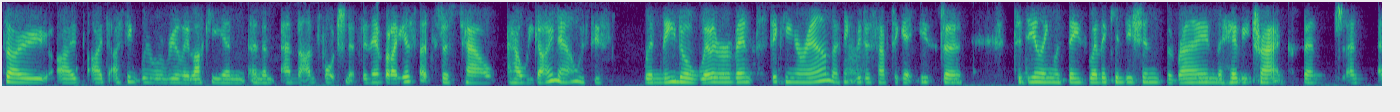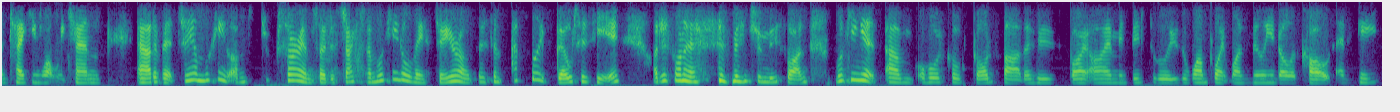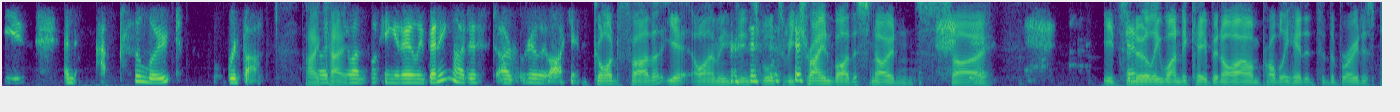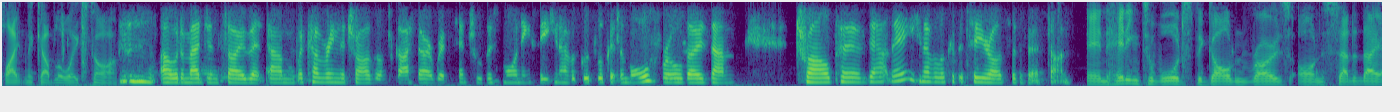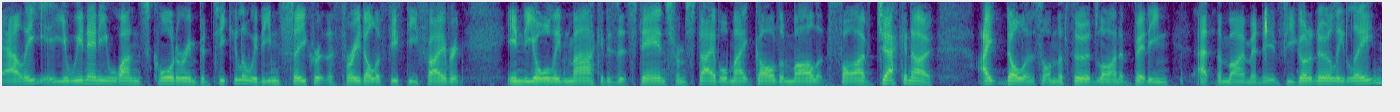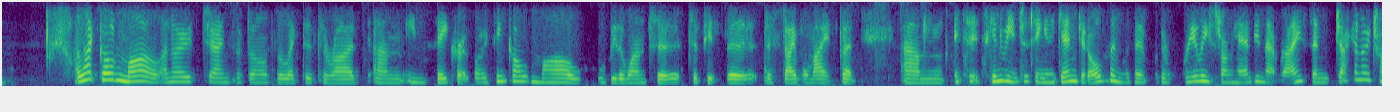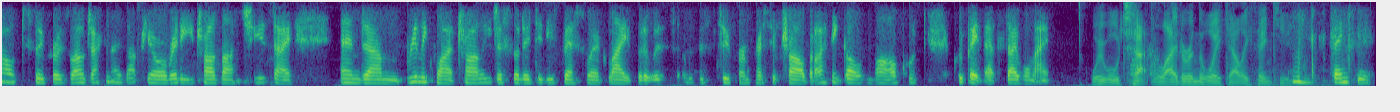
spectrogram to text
so I, I, I think we were really lucky and, and, and unfortunate for them, but I guess that's just how, how we go now with this La Nina weather event sticking around. I think we just have to get used to to dealing with these weather conditions, the rain, the heavy tracks, and, and, and taking what we can out of it. Gee, I'm looking, I'm sorry I'm so distracted. I'm looking at all these two year olds. There's some absolute belters here. I just want to mention this one. Looking at um, a horse called Godfather, who's by I Am Invincible, he's a $1.1 million colt, and he is an absolute ripper. So if Okay. anyone's looking at early betting, I just, I really like him. Godfather, yeah, I'm invincible to be trained by the Snowdens. So it's an early one to keep an eye on, probably headed to the Breeders' Plate in a couple of weeks' time. I would imagine so, but um, we're covering the trials on Sky Thoroughbred Central this morning, so you can have a good look at them all for all those um, trial pervs out there. You can have a look at the two-year-olds for the first time. and heading towards the Golden Rose on Saturday, Ally. You win any one's quarter in particular with In Secret, the $3.50 favourite in the all in market as it stands from stablemate Golden Mile at 5 Jacquinot, $8 on the third line of betting at the moment. If you got an early lead, I like Golden Mile. I know James McDonald's elected to ride um, in secret, but I think Golden Mile will be the one to, to pit the, the stablemate. But um, it's, it's going to be interesting. And again, open with a, with a really strong hand in that race. And Jacquinot trialled super as well. Jacquinot's up here already. He trialled last Tuesday. And um, really quiet trial. He just sort of did his best work late, but it was it was a super impressive trial. But I think Golden Mile could could beat that stable stablemate. We will chat later in the week, Ally. Thank you. Thank you.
